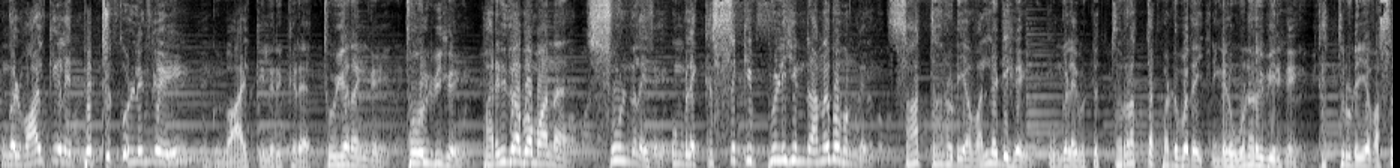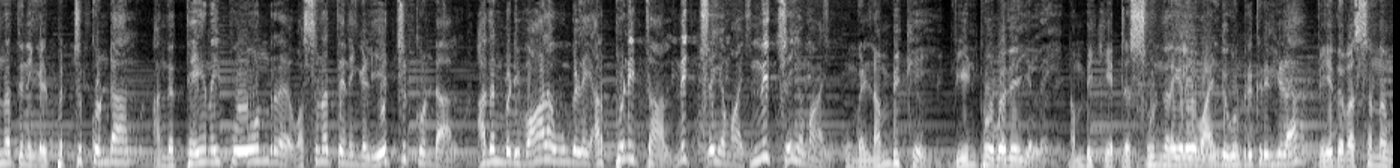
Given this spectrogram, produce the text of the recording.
உங்கள் வாழ்க்கையில பெற்றுக்கொள்ளுங்கள். உங்கள் வாழ்க்கையில் இருக்கிற துயரங்கள் தோல்விகள் பரிதாபமான சூழ்நிலைகள் உங்களை கசக்கி பிழிகின்ற அனுபவங்கள் சாத்தானுடைய வல்லடிகள் உங்களை விட்டு துரத்தப்படுவதை நீங்கள் உணர்வீர்கள். கத்தருடைய வசனத்தை நீங்கள் பெற்றுக்கொண்டால் அந்த தேனை போன்ற வசனத்தை நீங்கள் ஏற்றுக்கொண்டால் அதன்படி வாழ உங்களை அர்ப்பணித்தால் நிச்சயமாய் நிச்சயமாய் உங்கள் நம்பிக்கை வீண் போவதே இல்லை. நம்பிக்கையற்ற சூழ்நிலைகளை வாழ்ந்து கொண்டிருக்கிறீர்களா? வேத வசனம்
